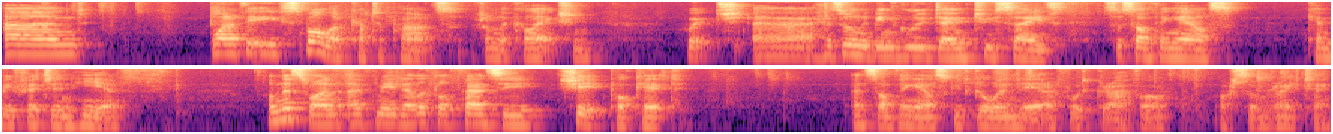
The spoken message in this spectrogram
And one of the smaller cut aparts from the collection, which uh, has only been glued down two sides, so something else can be fit in here. On this one, I've made a little fancy shape pocket, and something else could go in there, a photograph or, or some writing.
